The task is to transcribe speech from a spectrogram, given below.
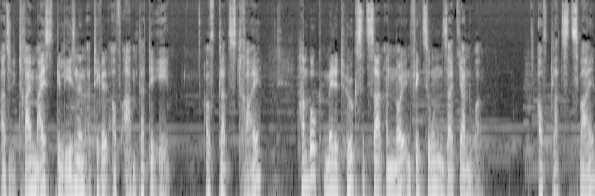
also die drei meistgelesenen Artikel auf abendblatt.de. Auf Platz 3 Hamburg meldet höchste Zahl an Neuinfektionen seit Januar. Auf Platz 2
